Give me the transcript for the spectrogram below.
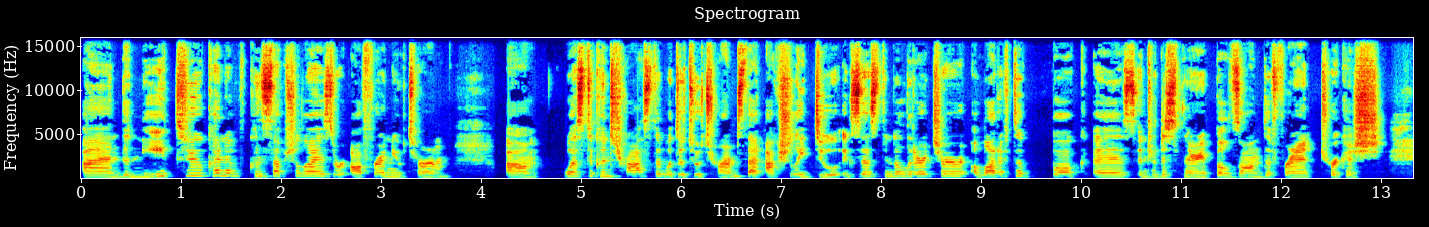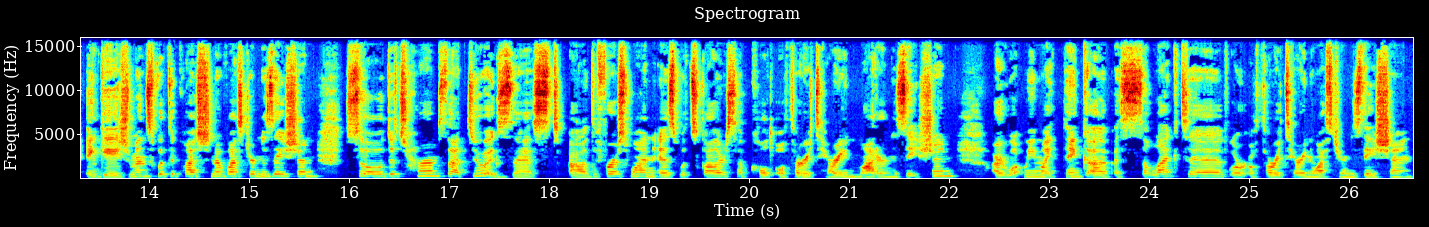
and the need to kind of conceptualize or offer a new term um, was to contrast it with the two terms that actually do exist in the literature. A lot of the book is interdisciplinary, builds on different Turkish engagements with the question of Westernization. So the terms that do exist, uh, the first one is what scholars have called authoritarian modernization, or what we might think of as selective or authoritarian Westernization,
